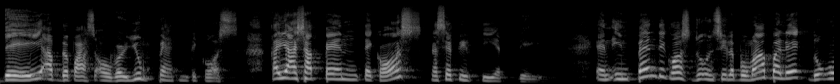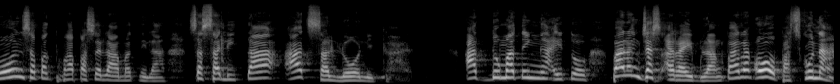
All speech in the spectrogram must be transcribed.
day of the Passover, yung Pentecost. Kaya siya Pentecost kasi 50th day. And in Pentecost, doon sila bumabalik, doon sa pagpapasalamat nila sa salita at sa lonikat. At dumating nga ito, parang just arrive lang, parang, oh, Pasko na.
